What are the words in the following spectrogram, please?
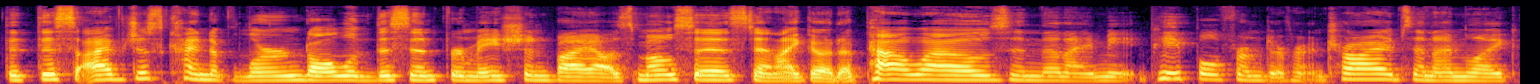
that this I've just kind of learned all of this information by osmosis and I go to powwows and then I meet people from different tribes and I'm like,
